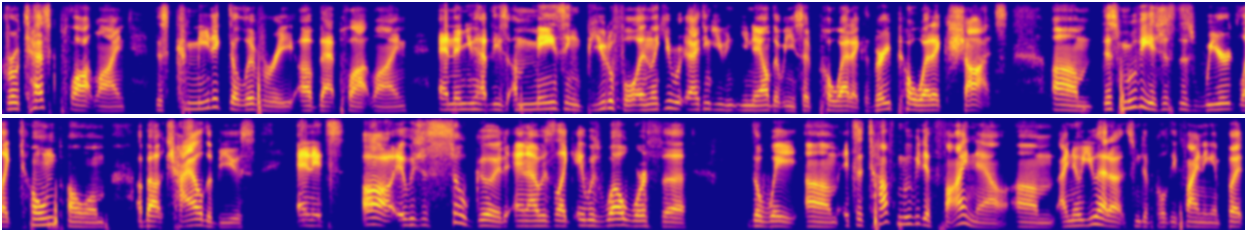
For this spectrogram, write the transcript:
grotesque plot line, this comedic delivery of that plot line, and then you have these amazing, beautiful, and like you, I think you you nailed it when you said poetic, very poetic shots. Um, this movie is just this weird like tone poem about child abuse, and it's oh, it was just so good, and I was like, it was well worth the the wait. Um, it's a tough movie to find now. Um, I know you had uh, some difficulty finding it, but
